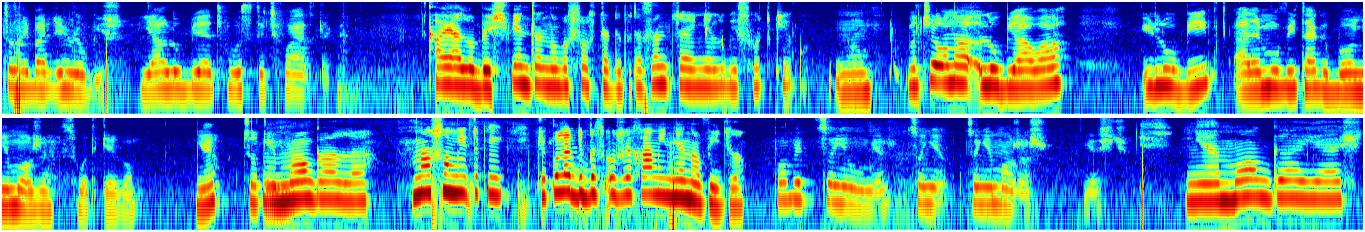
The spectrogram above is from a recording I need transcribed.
co najbardziej lubisz. Ja lubię tłusty czwartek. A ja lubię święta, no bo są wtedy prezenty, a nie lubię słodkiego. No, znaczy ona lubiała i lubi, ale mówi tak, bo nie może słodkiego. Nie? Co to Nie jest? mogę, ale... No w sumie takiej czekolady bez orzechami nienawidzę. Powiedz, co nie umiesz, co nie, co nie możesz jeść. Nie mogę jeść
